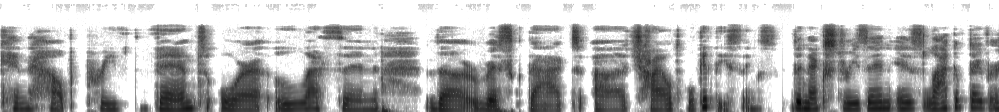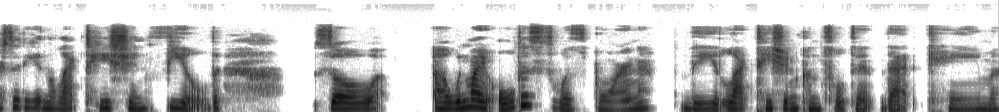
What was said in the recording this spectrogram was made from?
can help prevent or lessen the risk that a child will get these things. The next reason is lack of diversity in the lactation field. So, uh, when my oldest was born, the lactation consultant that came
